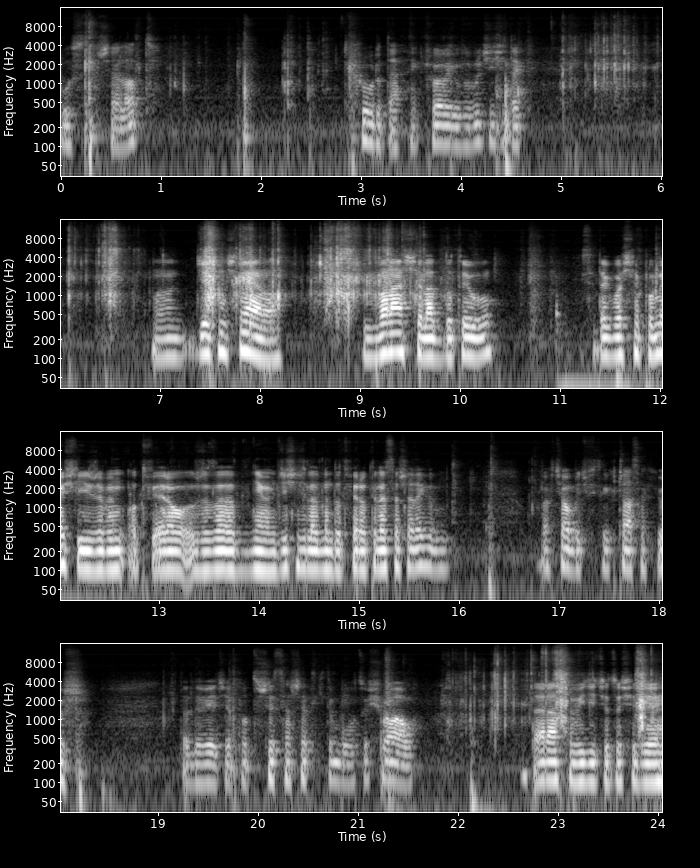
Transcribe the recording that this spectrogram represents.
Pusty przelot. Kurde, jak człowiek wróci się tak no 10 nie no. 12 lat do tyłu. I sobie tak właśnie pomyśli, żebym otwierał, że za, nie wiem, 10 lat będę otwierał tyle saszetek, to chyba chciał być w tych czasach już. Wtedy wiecie, po 3 saszetki to było coś wow. Teraz to widzicie co się dzieje.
